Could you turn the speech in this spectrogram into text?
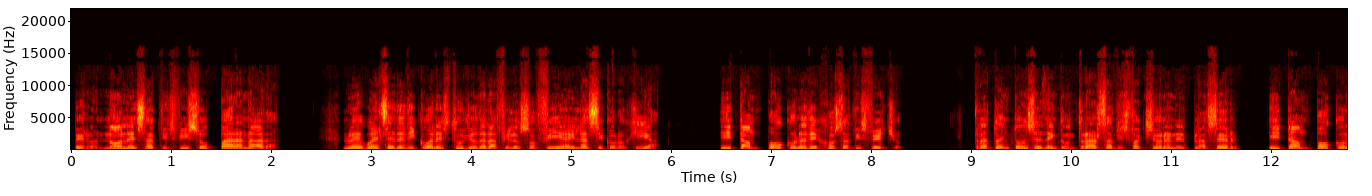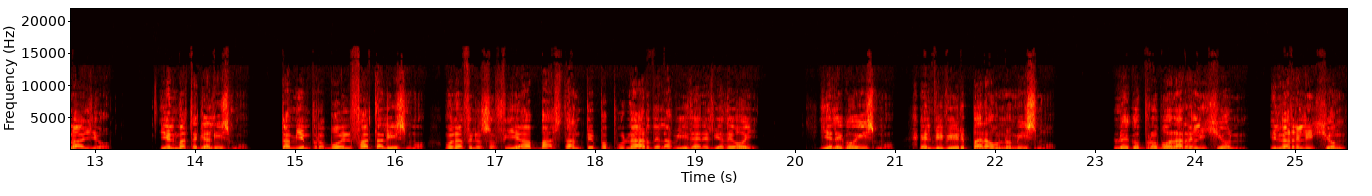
pero no le satisfizo para nada. Luego él se dedicó al estudio de la filosofía y la psicología, y tampoco le dejó satisfecho. Trató entonces de encontrar satisfacción en el placer y tampoco la halló. Y el materialismo. También probó el fatalismo, una filosofía bastante popular de la vida en el día de hoy. Y el egoísmo, el vivir para uno mismo. Luego probó la religión, y la religión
